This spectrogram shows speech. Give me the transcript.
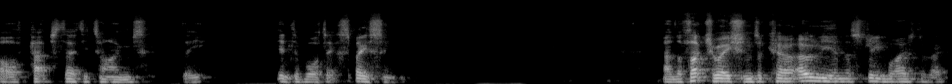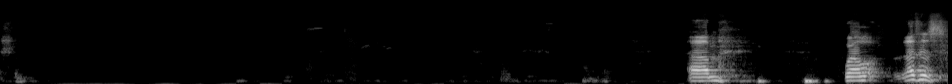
of perhaps 30 times the intervortex spacing. And the fluctuations occur only in the streamwise direction. Um, well, let us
